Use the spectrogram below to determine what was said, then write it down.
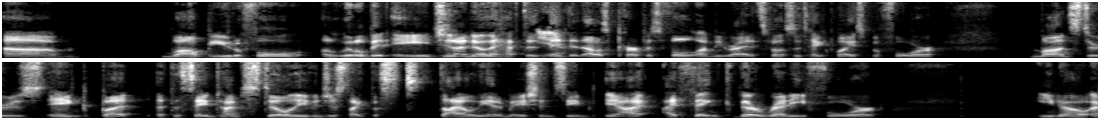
um, while beautiful, a little bit aged. And I know they have to. Yeah. They, that was purposeful. I mean, right? It's supposed to take place before Monsters Inc. But at the same time, still, even just like the style of the animation seemed. Yeah, I I think they're ready for. You know,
